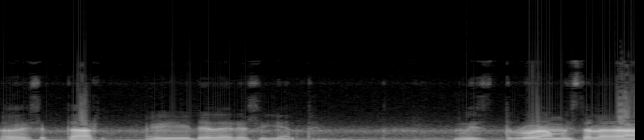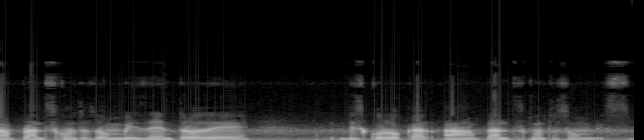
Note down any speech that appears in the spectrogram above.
Lo voy a aceptar y le daré siguiente. Este programa instalará plantas contra zombies dentro de disco local. A plantas contra zombies.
